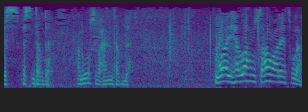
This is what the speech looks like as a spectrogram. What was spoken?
بس بس انت بده. أنا وصل حين انت بده. وايه اللهم صل عليه سيدنا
